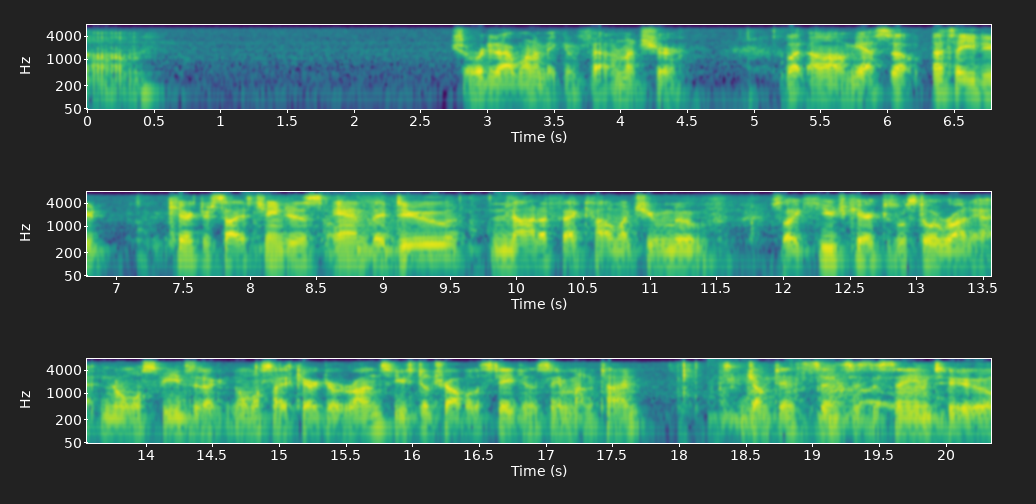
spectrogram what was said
Um, or did I want to make him fat? I'm not sure. But um, yeah, so that's how you do character size changes, and they do not affect how much you move. So like huge characters will still run at normal speeds that a normal size character would run, so you still travel the stage in the same amount of time. Jump distance is the same too.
